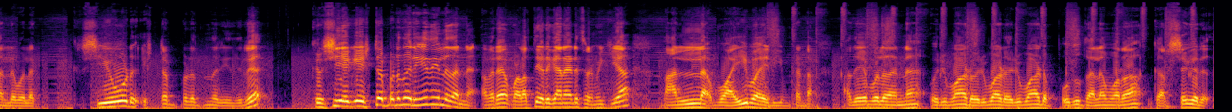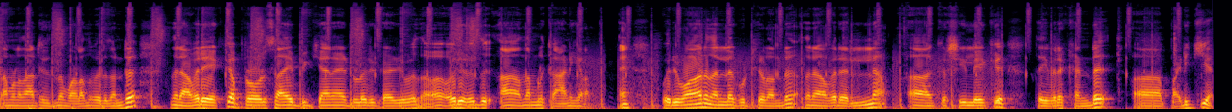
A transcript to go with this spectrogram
നല്ലപോലെ കൃഷിയോട് ഇഷ്ടപ്പെടുന്ന രീതിയിൽ കൃഷിയൊക്കെ ഇഷ്ടപ്പെടുന്ന രീതിയിൽ തന്നെ അവരെ വളർത്തിയെടുക്കാനായിട്ട് ശ്രമിക്കുക. നല്ല വൈബായിരിക്കും കണ്ട. അതേപോലെ തന്നെ ഒരുപാട് ഒരുപാട് ഒരുപാട് പുതുതലമുറ കർഷകർ നമ്മുടെ നാട്ടിൽ നിന്ന് വളർന്നു വരുന്നുണ്ട്. എന്നാൽ അവരെയൊക്കെ പ്രോത്സാഹിപ്പിക്കാനായിട്ടുള്ളൊരു കഴിവ് ഒരു ഇത് നമ്മൾ കാണിക്കണം. ഒരുപാട് നല്ല കുട്ടികളുണ്ട്. അന്നേരം അവരെല്ലാം കൃഷിയിലേക്ക് ഇവരെ കണ്ട് പഠിക്കുക.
